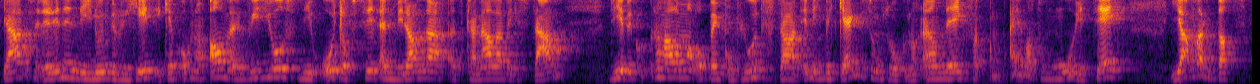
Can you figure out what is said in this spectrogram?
ja, dat zijn herinneringen die je nooit meer vergeet. Ik heb ook nog al mijn video's die ooit op Sil en Miranda het kanaal hebben gestaan. Die heb ik ook nog allemaal op mijn computer staan. En ik bekijk die soms ook nog. En dan denk ik van, wat een mooie tijd. Jammer dat,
